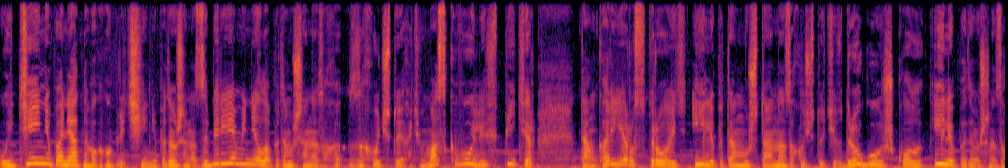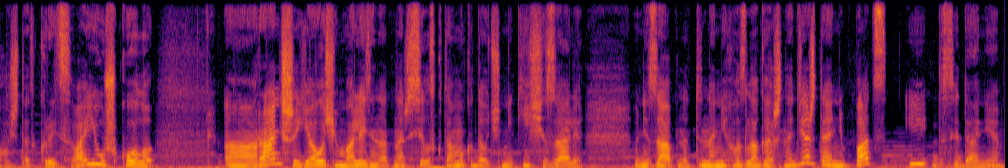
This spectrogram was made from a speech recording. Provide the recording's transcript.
Уйти непонятно по какой причине, потому что она забеременела, потому что она захочет уехать в Москву или в Питер, там карьеру строить, или потому что она захочет уйти в другую школу, или потому что она захочет открыть свою школу. А, раньше я очень болезненно относилась к тому, когда ученики исчезали внезапно. Ты на них возлагаешь надежды, они бац, и до свидания.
